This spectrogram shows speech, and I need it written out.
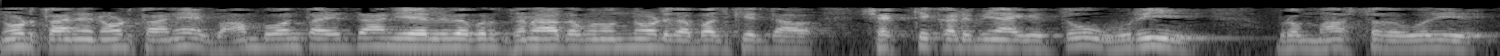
ನೋಡ್ತಾನೆ ನೋಡ್ತಾನೆ, ಬಾಂಬುವಂತ ಇದ್ದಾನೆ ಎಲ್ವೆ ವೃದ್ಧನಾದವನನ್ನು ನೋಡಿದ, ಬದುಕಿದ್ದ ಶಕ್ತಿ ಕಡಿಮೆಯಾಗಿತ್ತು, ಉರಿ, ಬ್ರಹ್ಮಾಸ್ತ್ರದ ಉರಿ.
